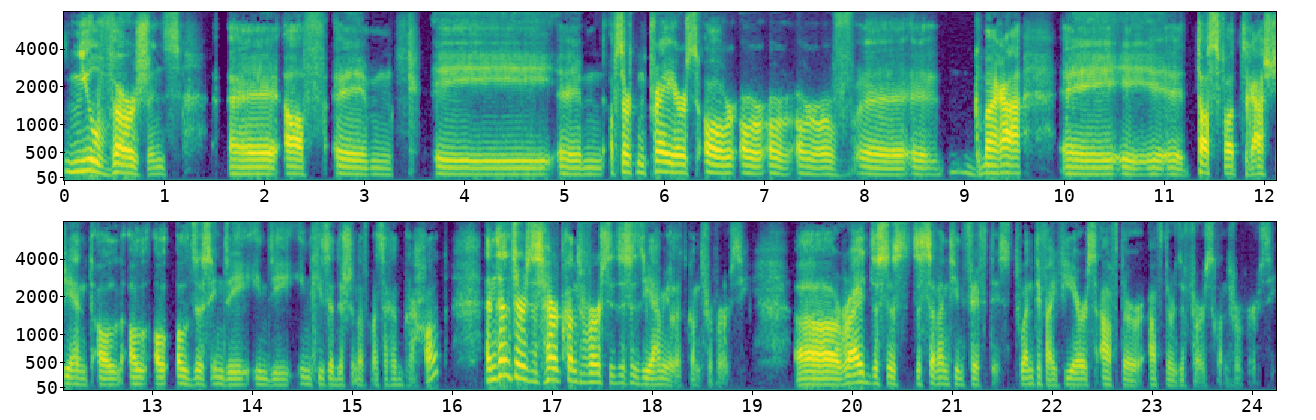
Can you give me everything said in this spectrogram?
new versions uh, of um, um, of certain prayers or or or, or of uh, uh, Gemara, Tosfot, Rashi, and all, all, all, all, this in the in the in his edition of Masachet Brachot. And then there's this third controversy. This is the amulet controversy, uh, right? This is the 1750s, 25 years after after the first controversy.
